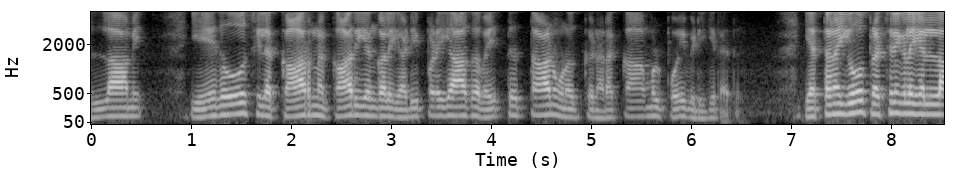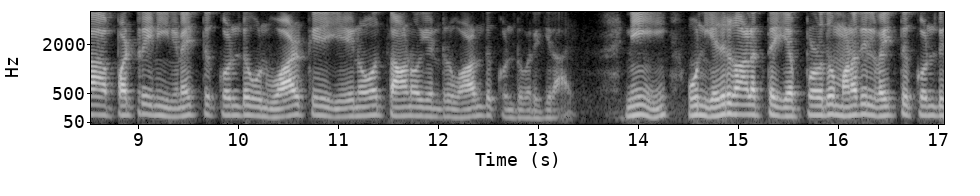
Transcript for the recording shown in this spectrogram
எல்லாமே. ஏதோ சில காரண காரியங்களை அடிப்படையாக வைத்துத்தான் உனக்கு நடக்காமல் போய்விடுகிறது. எத்தனையோ பிரச்சனைகளை எல்லாம் பற்றி நீ நினைத்து கொண்டு உன் வாழ்க்கையை ஏனோ தானோ என்று வாழ்ந்து கொண்டு வருகிறாய். நீ உன் எதிர்காலத்தை எப்பொழுதும் மனதில் வைத்து கொண்டு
